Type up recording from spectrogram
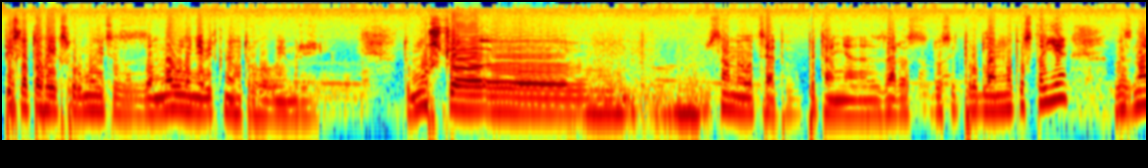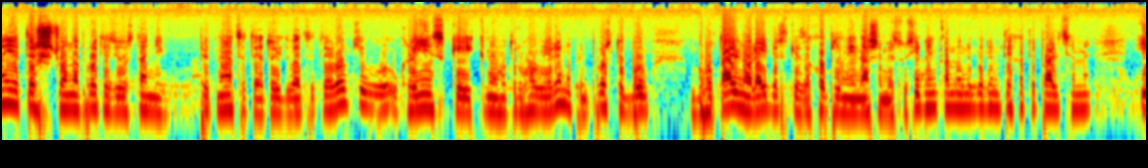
після того, як сформується замовлення від книготоргової мережі. Тому що е, саме оце питання зараз досить проблемно постає. Ви знаєте, що на протязі останніх 15, а то й 20 років український книготорговий ринок він просто був брутально рейдерськи захоплений нашими сусідоньками, не будемо тихати пальцями. І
